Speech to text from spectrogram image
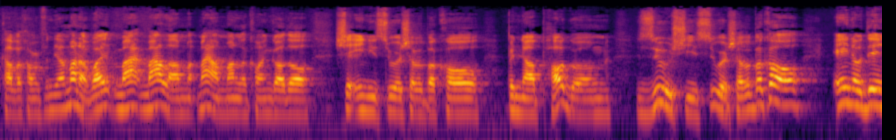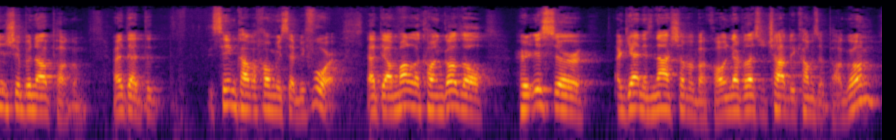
kava chamer from the amana. Why? My my amana kohen gadol she'en yisur shava bakol b'na pogum zu she shava bakol eno din shebena pogum. Right. That the, same kava we said before that the amana kohen gadol her iser again is not Shava Bakol. Nevertheless, the child becomes a Pagum.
